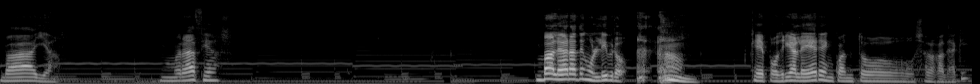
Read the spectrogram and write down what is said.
Vaya. Gracias. Vale, ahora tengo un libro que podría leer en cuanto salga de aquí.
